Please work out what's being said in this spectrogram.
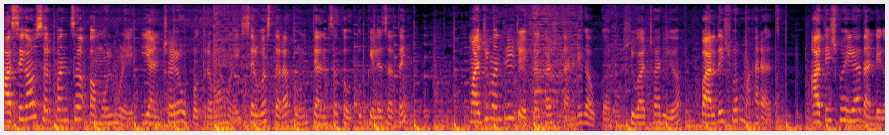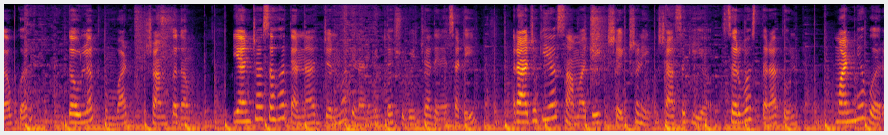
आसेगाव सरपंच अमोल मुळे यांच्या या उपक्रमामुळे सर्व स्तरातून त्यांचं कौतुक केलं जात आहे माजी मंत्री जयप्रकाश दांडेगावकर शिवाचार्य पारदेश्वर महाराज आतिश भैया दांडेगावकर दौलत हुंबाट श्याम कदम यांच्यासह त्यांना जन्मदिनानिमित्त शुभेच्छा देण्यासाठी राजकीय सामाजिक शैक्षणिक शासकीय सर्व स्तरातून मान्यवर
